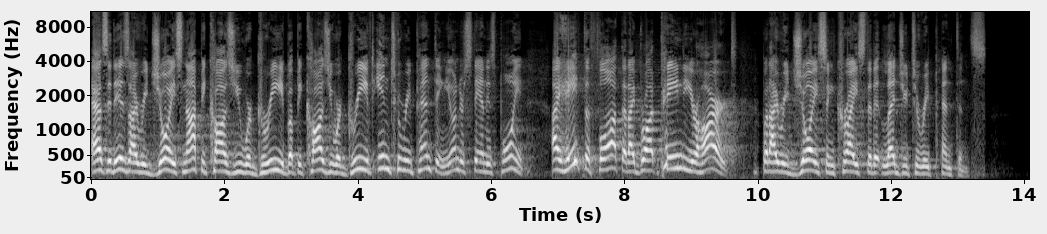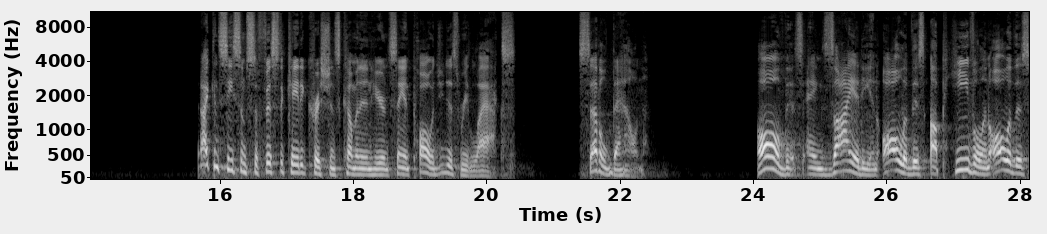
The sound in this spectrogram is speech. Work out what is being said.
As it is, I rejoice, not because you were grieved, but because you were grieved into repenting. You understand his point. I hate the thought that I brought pain to your heart, but I rejoice in Christ that it led you to repentance. I can see some sophisticated Christians coming in here and saying, Paul, would you just relax? Settle down. All this anxiety and all of this upheaval and all of this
